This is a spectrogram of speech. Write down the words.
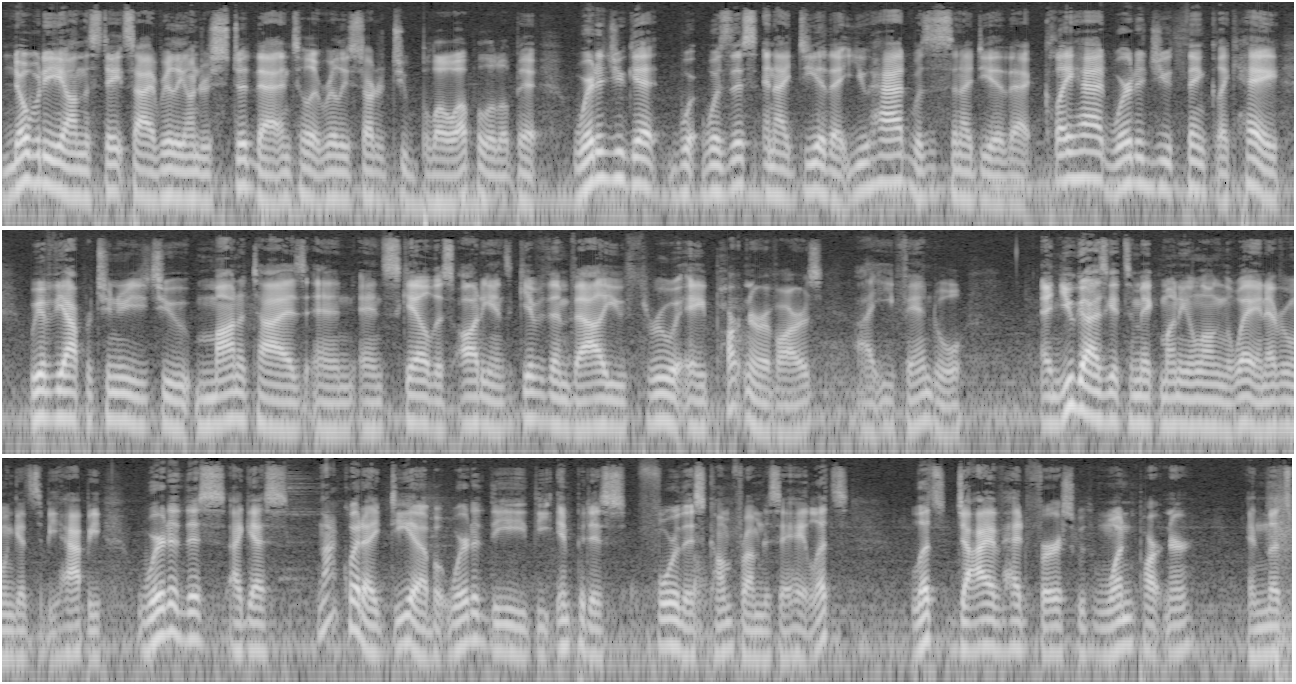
nobody on the state side really understood that until it really started to blow up a little bit. Where did you get? Was this an idea that you had? Was this an idea that Clay had? Where did you think like, hey, we have the opportunity to monetize and and scale this audience, give them value through a partner of ours, i.e., FanDuel, and you guys get to make money along the way, and everyone gets to be happy. Where did this? I guess not quite idea, but where did the the impetus for this come from to say, hey, let's let's dive headfirst with one partner and let's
